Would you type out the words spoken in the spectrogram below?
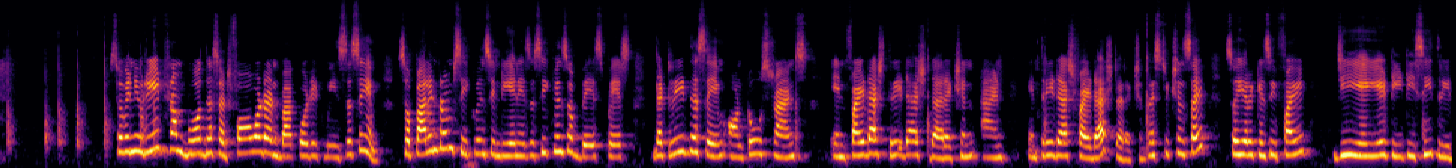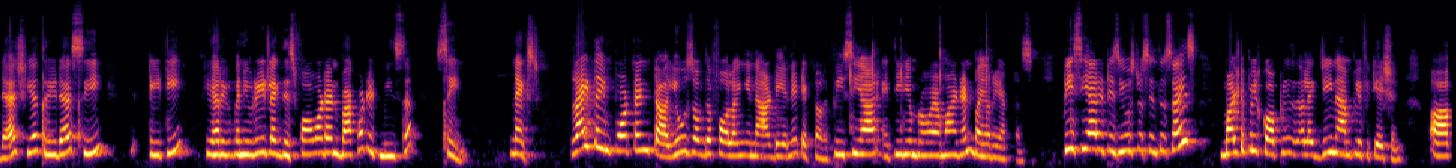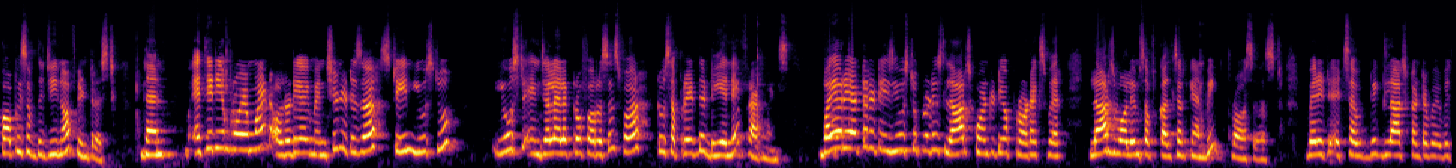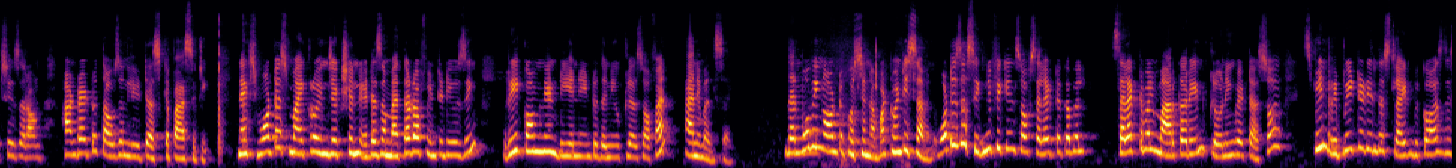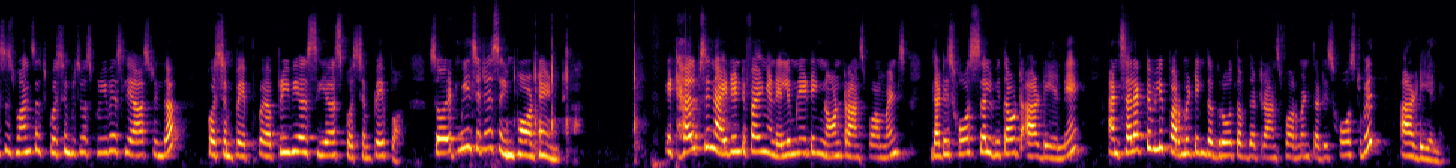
So when you read from both the side forward and backward, it means the same. So palindrome sequence in DNA is a sequence of base pairs that read the same on two strands in 5-3- direction and in 3-5- direction. Restriction side. So here you can see 5 GAA TTC 3- here 3- CTT. Here when you read like this forward and backward, it means the same. Next, Write the important uh, use of the following in rDNA technology. PCR, Ethidium bromide and bioreactors. PCR, it is used to synthesize multiple copies uh, like gene amplification, uh, copies of the gene of interest. Then Ethidium bromide, already I mentioned, it is a stain used to used in gel electrophoresis for to separate the DNA fragments. Bioreactor, it is used to produce large quantity of products where large volumes of culture can be processed. Where it, it's a big large container which is around 100 to 1000 liters capacity. Next, what is microinjection? It is a method of introducing recombinant DNA into the nucleus of an animal cell. Then moving on to question number 27. What is the significance of selectable selectable marker in cloning vector. So it's been repeated in the slide because this is one such question which was previously asked in the question paper, uh, previous year's question paper. So it means it is important. It helps in identifying and eliminating non-transformants that is host cell without rDNA and selectively permitting the growth of the transformant that is host with rDNA.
